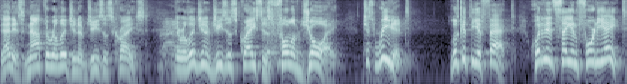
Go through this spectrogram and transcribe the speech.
That is not the religion of Jesus Christ. Right. The religion of Jesus Christ is full of joy. Just read it. Look at the effect. What did it say in 48?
